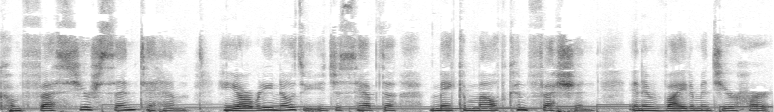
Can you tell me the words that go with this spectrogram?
confess your sin to him. He already knows you. You just have to make a mouth confession and invite him into your heart.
